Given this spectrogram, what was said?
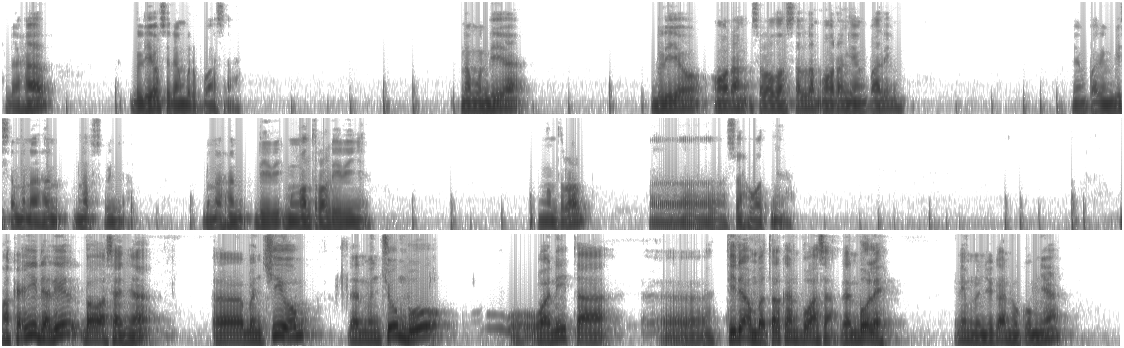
Padahal beliau sedang berpuasa. Namun dia beliau orang sallallahu alaihi wasallam orang yang paling yang paling bisa menahan nafsunya, menahan diri, mengontrol dirinya. Mengontrol uh, syahwatnya. Maka ini dalil bahwasanya uh, mencium dan mencumbu wanita uh, tidak membatalkan puasa dan boleh. Ini menunjukkan hukumnya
